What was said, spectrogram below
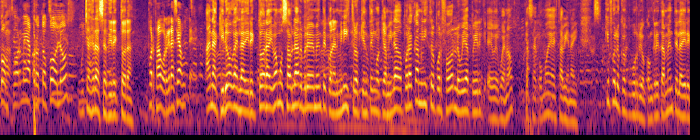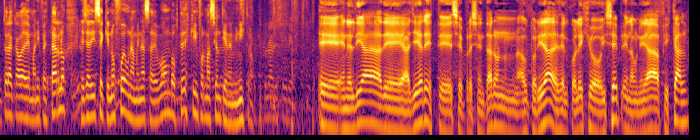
conforme a protocolos. Muchas gracias, directora. Por favor, gracias a usted. Ana Quiroga es la directora y vamos a hablar brevemente con el ministro, quien tengo aquí a mi lado. Por acá, ministro, por favor, le voy a pedir, eh, bueno, que se acomode, está bien ahí. ¿Qué fue lo que ocurrió? Concretamente, la directora acaba de manifestarlo. Ella dice que no fue una amenaza de bomba. ¿Ustedes qué información tienen, ministro? Eh, en el día de ayer este, se presentaron autoridades del colegio ICEP en la unidad fiscal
